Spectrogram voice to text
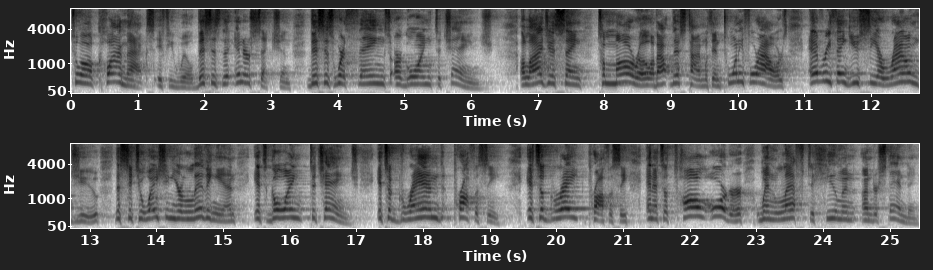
to a climax, if you will. This is the intersection. This is where things are going to change. Elijah is saying, tomorrow, about this time, within 24 hours, everything you see around you, the situation you're living in, it's going to change. It's a grand prophecy. It's a great prophecy, and it's a tall order when left to human understanding.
